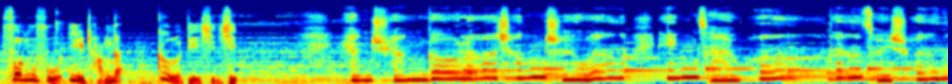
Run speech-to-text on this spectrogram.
丰富异常的各地信息。圆圈勾勒成指纹，印在我的嘴唇，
